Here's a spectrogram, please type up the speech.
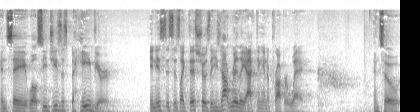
and say, well, see, Jesus' behavior in instances like this shows that he's not really acting in a proper way. And so,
